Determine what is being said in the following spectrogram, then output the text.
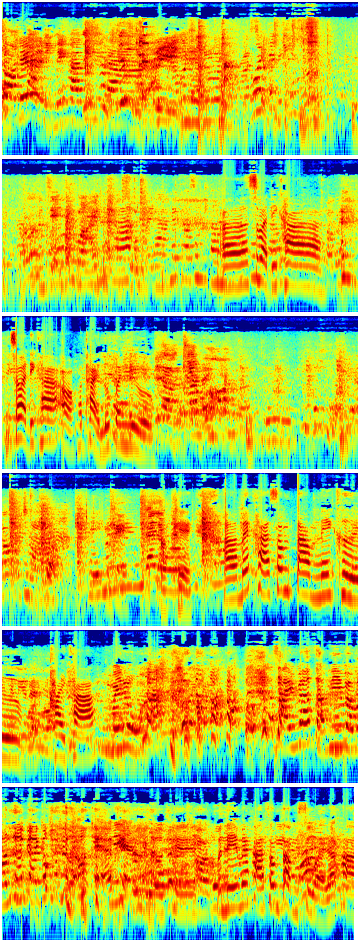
ช้อนตักอีกไหมคะพี่ดาอ่าสวัสดีค่ะ สวัสดีค่ะอ๋อเขาถ่ายรูปกันอยู่ โอเคแม่ค้าส้มตำนี่คือใครคะ ไม่รู้ค่ะสายมาสามีแบบว่าเลิกกั โอเค โอเค วันนี้แม่ค้าส้มตำสวยนะคะ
